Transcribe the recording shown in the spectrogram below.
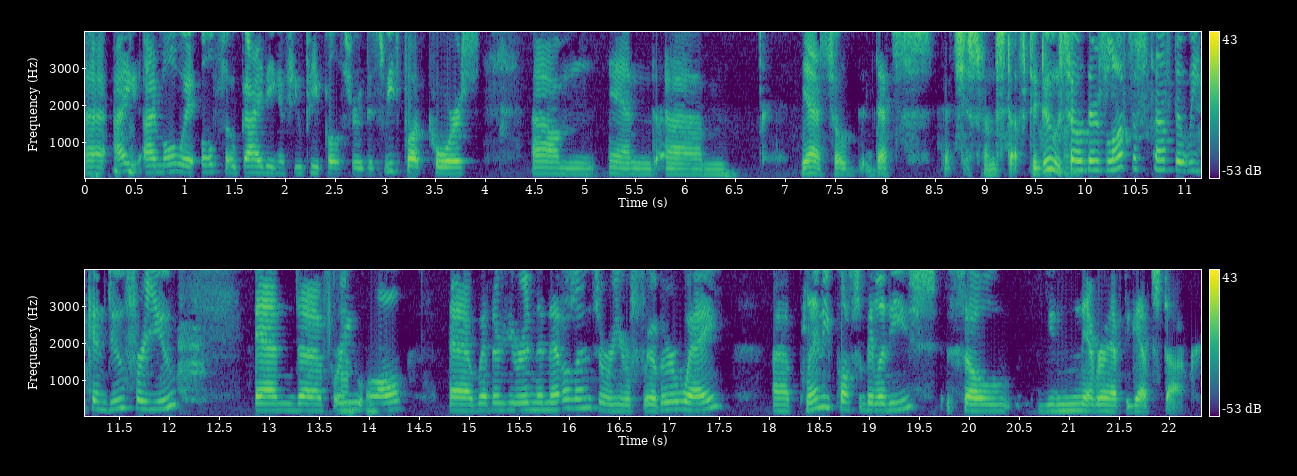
uh, I, i'm always also guiding a few people through the sweet spot course. Um, and um, yeah so that's that's just fun stuff to do. So there's lots of stuff that we can do for you and uh, for you all uh, whether you're in the netherlands or you're further away uh, plenty possibilities so you never have to get stuck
